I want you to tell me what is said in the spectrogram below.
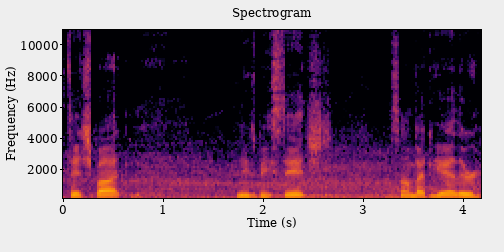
Stitch spot. Needs to be stitched. Some back together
